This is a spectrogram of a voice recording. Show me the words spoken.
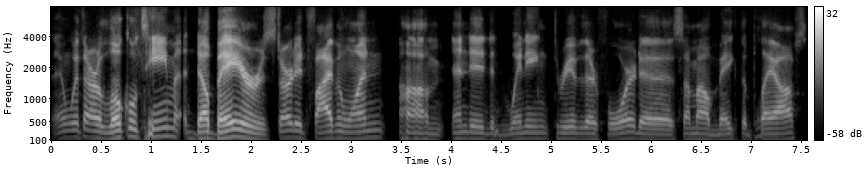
and with our local team the bears started five and one um ended winning three of their four to somehow make the playoffs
